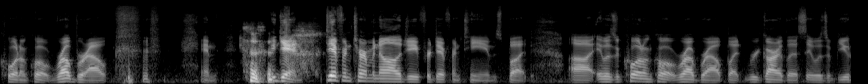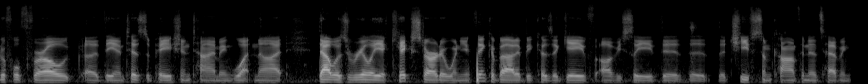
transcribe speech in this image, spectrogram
quote unquote rub route, and again, different terminology for different teams, but uh, it was a quote unquote rub route. But regardless, it was a beautiful throw. Uh, the anticipation, timing, whatnot. That was really a Kickstarter when you think about it, because it gave obviously the the, the Chiefs some confidence having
